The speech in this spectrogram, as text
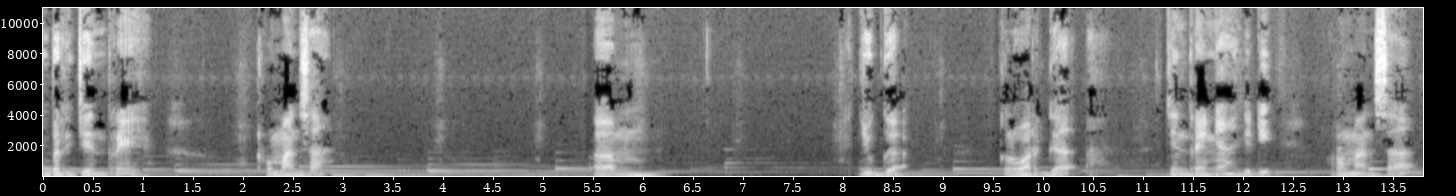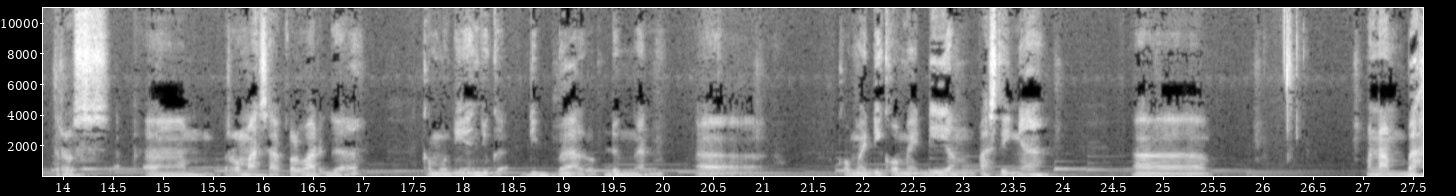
bergenre romansa. Um, juga keluarga genrenya jadi romansa terus um, romansa keluarga kemudian juga dibalut dengan uh, komedi-komedi yang pastinya uh, menambah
